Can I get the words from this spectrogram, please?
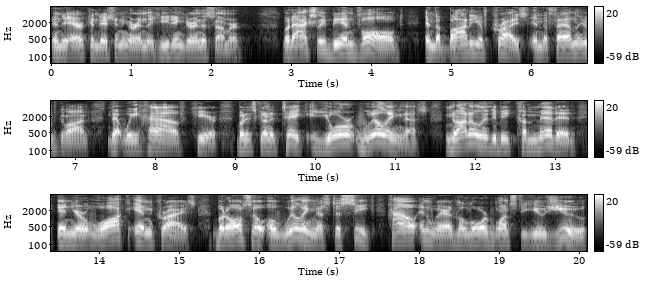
in the air conditioning or in the heating during the summer, but actually be involved in the body of Christ, in the family of God that we have here. But it's going to take your willingness not only to be committed in your walk in Christ, but also a willingness to seek how and where the Lord wants to use you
